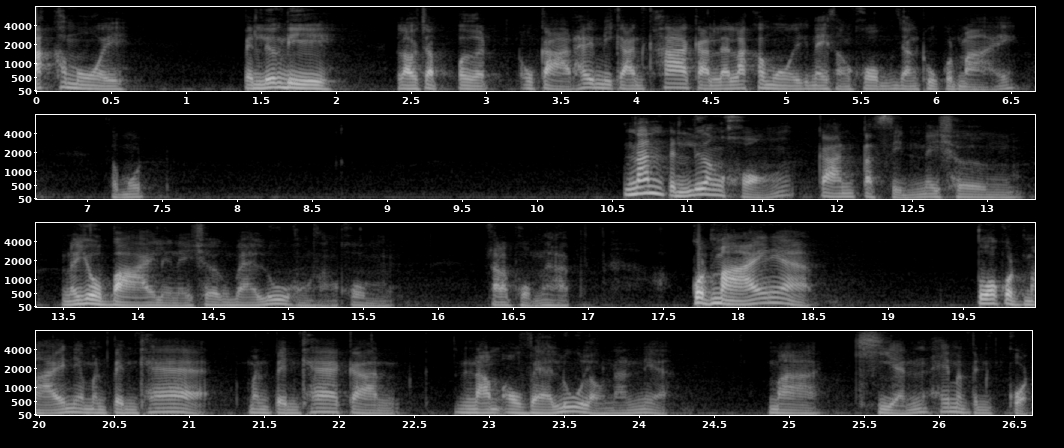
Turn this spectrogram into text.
ลักขโมย เป็นเรื่องดี เราจะเปิดโอกาสให้มีการฆ่ากันและลักขโมยในสังคมอย่างถูกกฎหมาย สมมติ นั่นเป็นเรื่องของการตัดสินในเชิงนโยบายหรือในเชิง value ของสังคมสำหรับผมนะครับ กฎหมายเนี่ยตัวกฎหมายเนี่ยมันเป็นแค่มันเป็นแค่การนำเอา value เหล่านั้นเนี่ย มาเขียนให้มันเป็นกฎ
